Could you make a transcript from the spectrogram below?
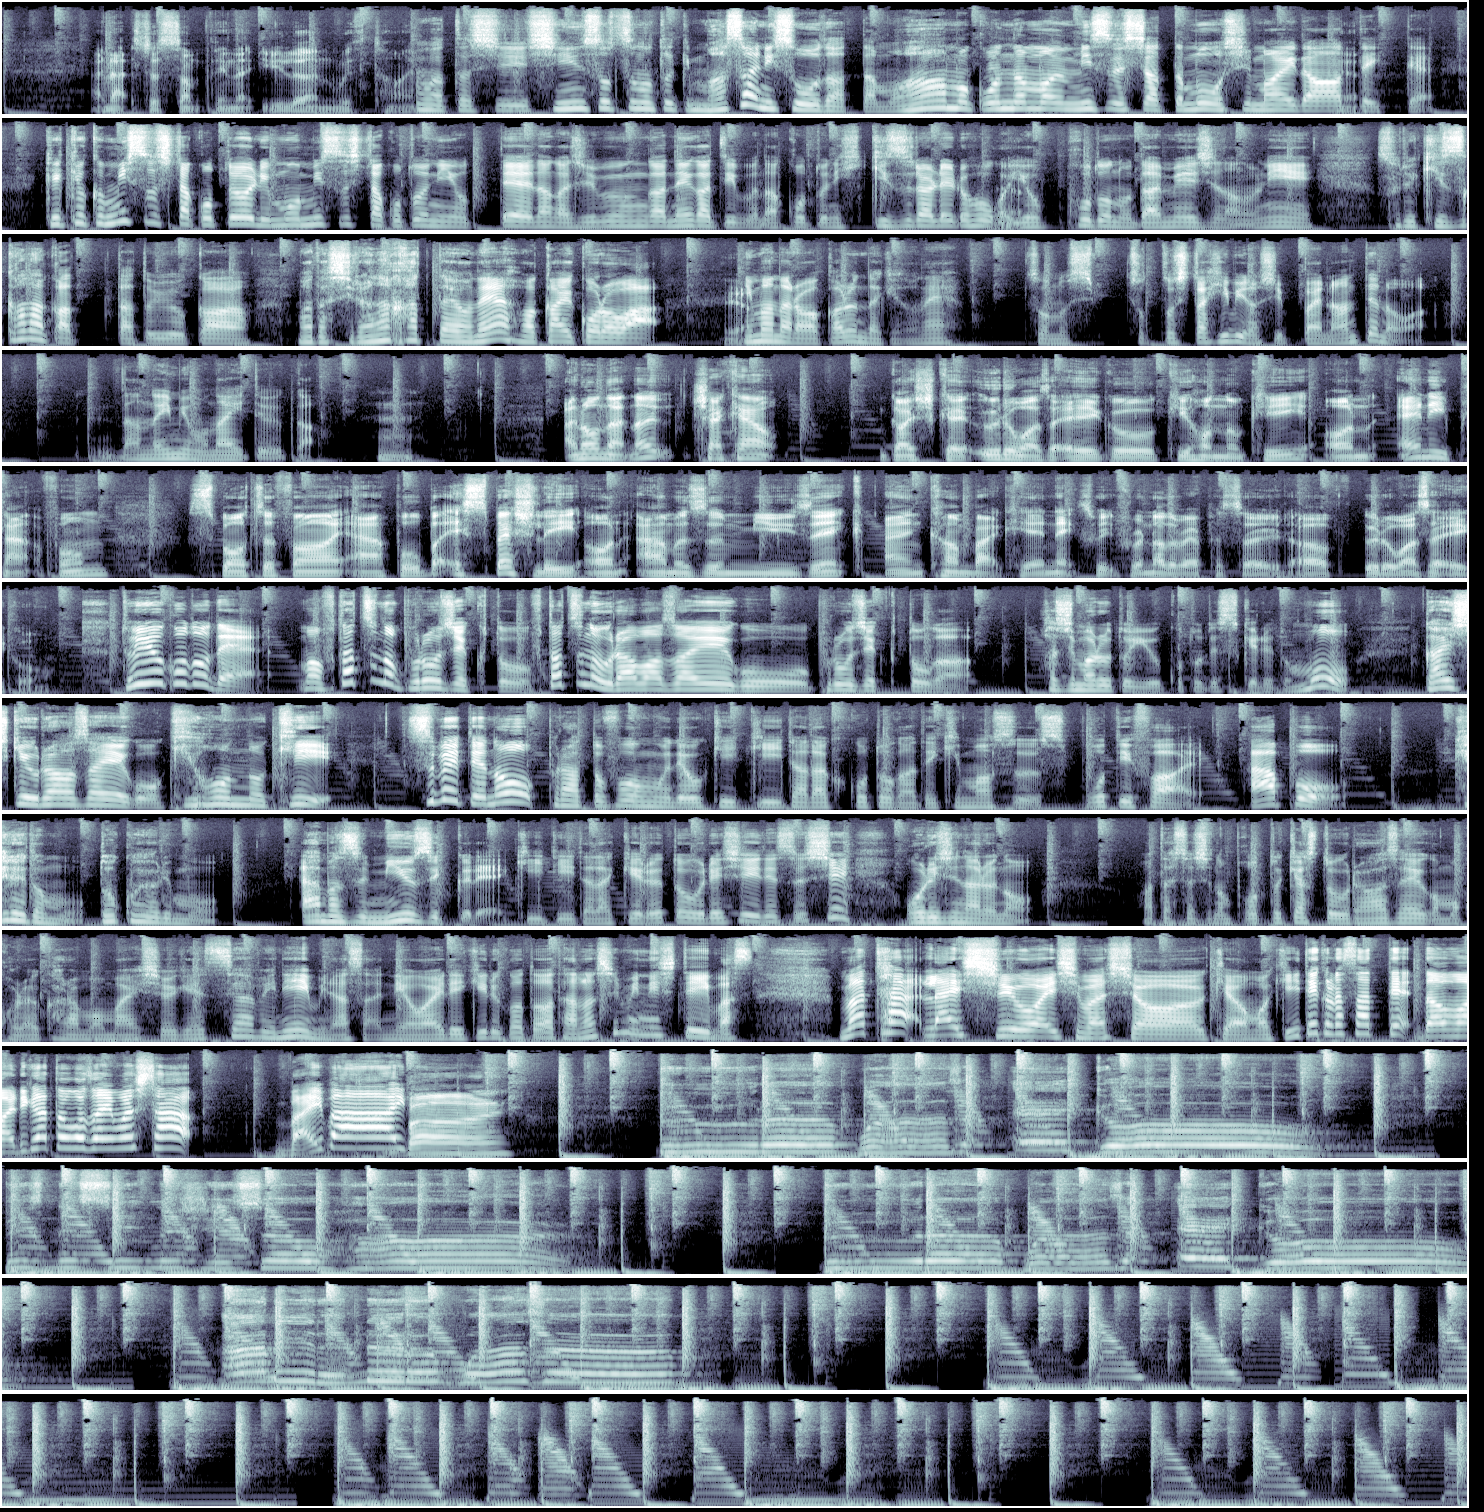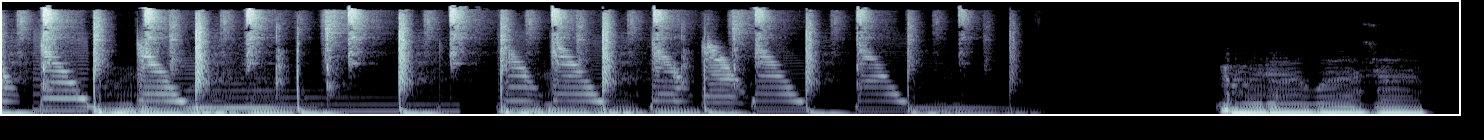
And that's just something that you learn with time. 私新卒の時まさにそうだったもんああもうこんなもんミスしちゃったもうおしまいだって言って、 結局ミスしたことよりもミスしたことによってなんか自分がネガティブなことに引きずられる方がよっぽどのダメージなのにそれ気づかなかったというかまだ知らなかったよね若い頃は.今ならわかるんだけどね。そのしちょっとした日々の失敗なんてのは何の意味もないというか、うん、And on that note, check out Gaishike Urawaza Eigo Kihon no Ki on any platform Spotify, Apple, but especially on Amazon Music. And come back here next week for another episode of Urawaza Ego. ということで、まあ、2つのプロジェクト2つの裏技英語プロジェクトが始まるということですけれども外資系裏技英語基本のキーすべてのプラットフォームでお聞きいただくことができます Spotify、Apple けれどもどこよりも Amazon Music で聞いていただけると嬉しいですしオリジナルの私たちのポッドキャスト裏技英語もこれからも毎週月曜日に皆さんにお会いできることを楽しみにしていますまた来週お会いしましょう今日も聞いてくださってどうもありがとうございましたバイバイ Bye. Buddha was an ego. Business English is so hard.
